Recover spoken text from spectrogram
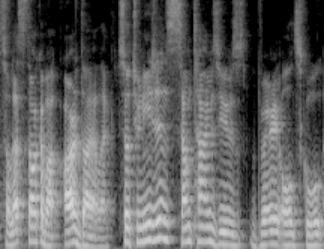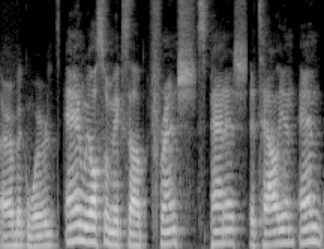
so let's talk about our dialect. So, Tunisians sometimes use very old school Arabic words, and we also mix up French, Spanish, Italian, and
